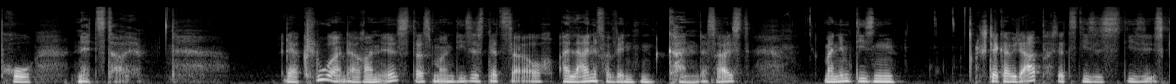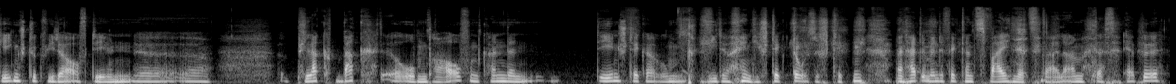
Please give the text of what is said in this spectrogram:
Pro Netzteil der Clou daran ist, dass man dieses Netzteil auch alleine verwenden kann. Das heißt, man nimmt diesen Stecker wieder ab, setzt dieses, dieses Gegenstück wieder auf den äh, äh Plug-Bug oben drauf und kann dann den Stecker rum wieder in die Steckdose stecken. Man hat im Endeffekt dann zwei Netzteile. Das Apple.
